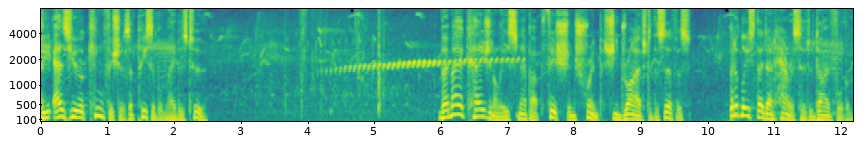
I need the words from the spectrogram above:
The azure kingfishers are peaceable neighbours too. They may occasionally snap up fish and shrimp she drives to the surface, but at least they don't harass her to dive for them.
